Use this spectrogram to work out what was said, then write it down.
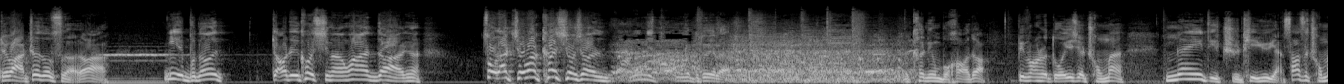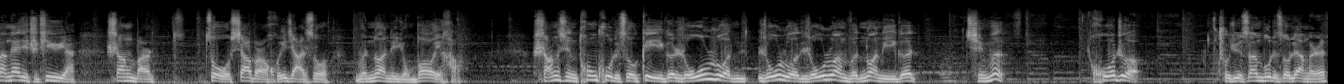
对吧？这就是是吧？你不能叼着一口西安话，对吧？你看。走了，今晚看星星，你你不对了，肯定不好，对吧？比方说多一些充满爱的肢体语言。啥是充满爱的肢体语言？上班走，下班回家的时候，温暖的拥抱一下；伤心痛苦的时候，给一个柔弱、柔弱、柔软、温暖的一个亲吻；或者出去散步的时候，两个人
